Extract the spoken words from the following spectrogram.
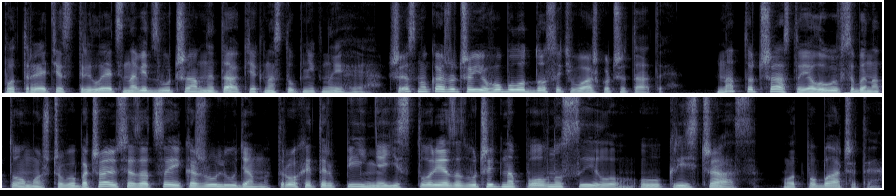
По-третє, стрілець навіть звучав не так, як наступні книги. Чесно кажучи, його було досить важко читати. Надто часто я ловив себе на тому, що вибачаюся за це і кажу людям трохи терпіння, історія зазвучить на повну силу у крізь час. От побачите.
